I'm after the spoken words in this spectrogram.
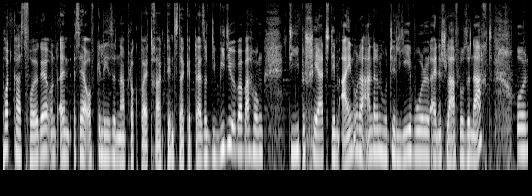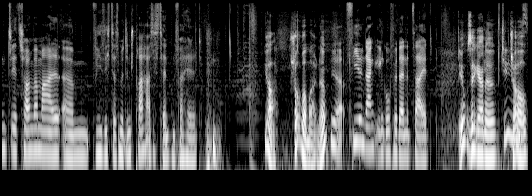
Podcast-Folge und ein sehr oft gelesener Blogbeitrag, den es da gibt. Also die Videoüberwachung, die beschert dem ein oder anderen Hotelier wohl eine schlaflose Nacht. Und jetzt schauen wir mal, ähm, wie sich das mit den Sprachassistenten verhält. Ja, schauen wir mal, ne? Ja, vielen Dank, Ingo, für deine Zeit. Jo, sehr gerne. Tschüss. Ciao.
